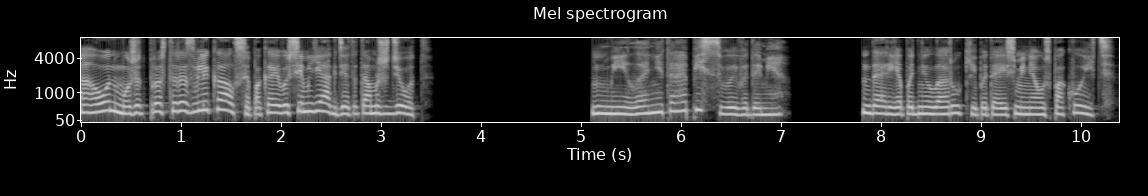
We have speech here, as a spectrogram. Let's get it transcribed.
а он, может, просто развлекался, пока его семья где-то там ждет. «Мила, не торопись с выводами». Дарья подняла руки, пытаясь меня успокоить.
